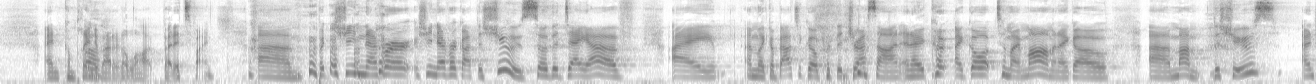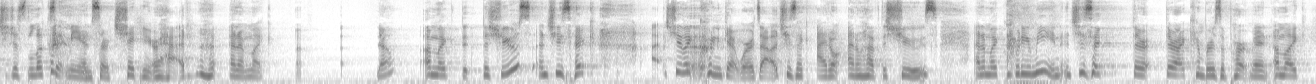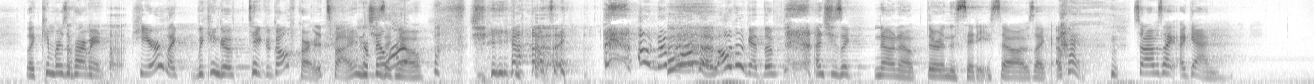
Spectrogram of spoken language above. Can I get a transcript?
and complained about it a lot, but it's fine. Um, but she never, she never got the shoes. So the day of, I, I'm like about to go put the dress on and I, co- I go up to my mom and I go, uh, mom, the shoes? And she just looks at me and starts shaking her head. and I'm like, "Uh, no i'm like the, the shoes and she's like she like couldn't get words out she's like i don't i don't have the shoes and i'm like what do you mean and she's like they're they're at kimber's apartment i'm like like kimber's apartment here like we can go take a golf cart. It's fine. And she's like no. She, yeah, I was like oh no problem. I'll go get them. And she's like no no they're in the city. So i was like okay. So i was like again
